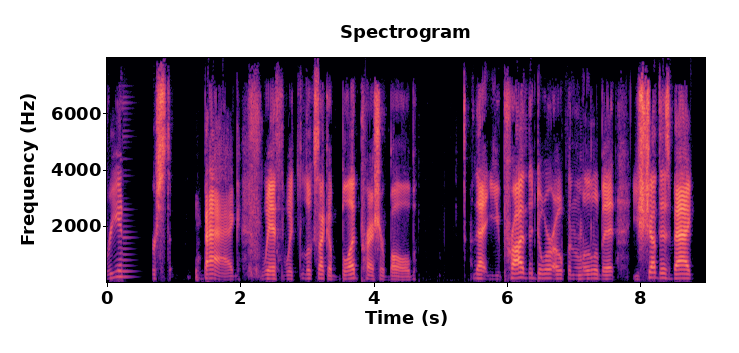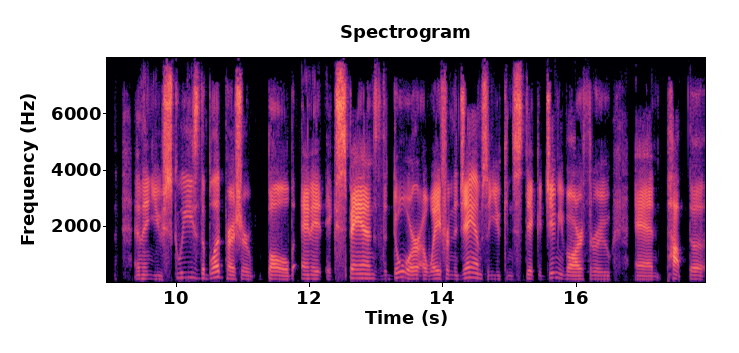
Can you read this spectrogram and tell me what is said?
reinforced bag with which looks like a blood pressure bulb that you pry the door open a little bit, you shove this bag and then you squeeze the blood pressure bulb and it expands the door away from the jam so you can stick a jimmy bar through and pop the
